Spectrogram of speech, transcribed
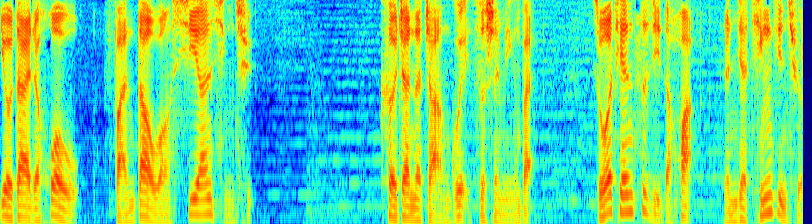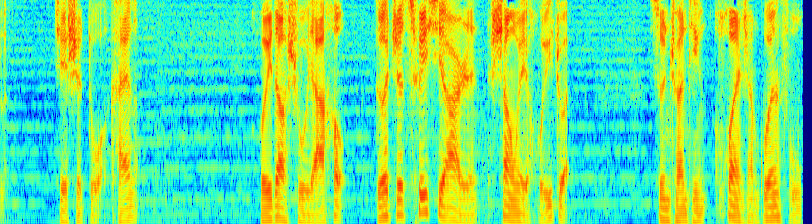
又带着货物反倒往西安行去。客栈的掌柜自是明白，昨天自己的话人家听进去了，这是躲开了。回到署衙后，得知崔谢二人尚未回转，孙传庭换上官服。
